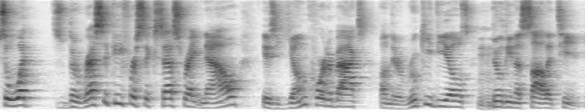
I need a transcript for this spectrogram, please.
So what the recipe for success right now is young quarterbacks on their rookie deals building a solid team.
